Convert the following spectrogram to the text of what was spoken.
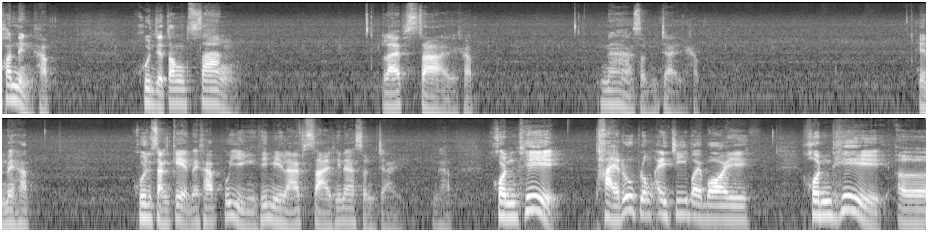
ข้อหนึ่งครับ คุณจะต้องสร้างไลฟ์สไตล์ครับ น่าสนใจครับ เห็นไหมครับ คุณสังเกตไหมครับ ผู้หญิงที่มีไลฟ์สไตล์ที่น่าสนใจนะครับ คนที่ถ่ายรูปลง IG บ่อยๆ คนที่เอ่อ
